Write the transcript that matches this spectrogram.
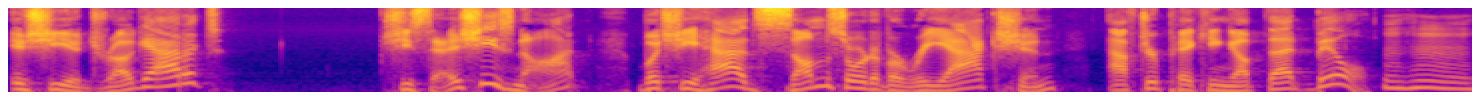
Is she a drug addict? She says she's not, but she had some sort of a reaction after picking up that bill. Mm-hmm.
